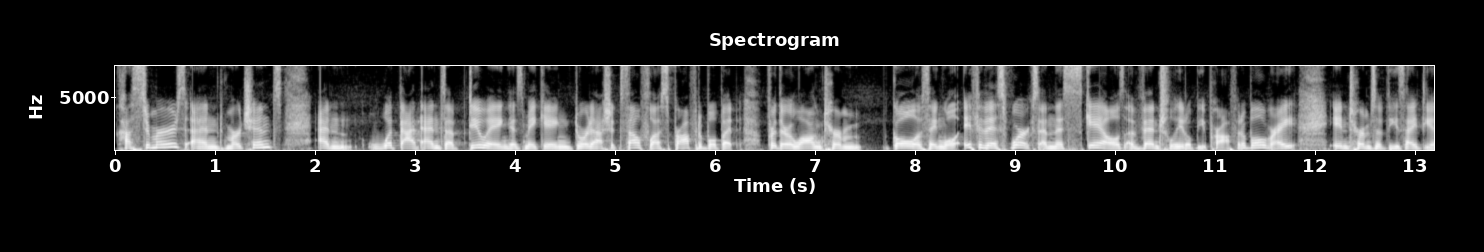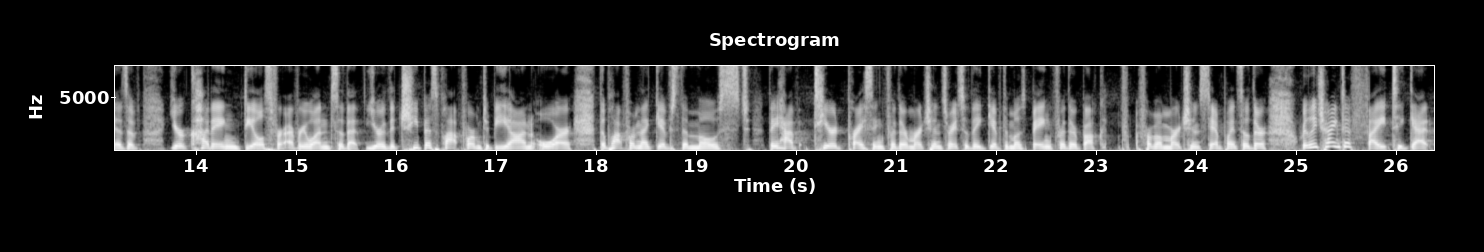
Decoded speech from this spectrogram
customers and merchants. And what that ends up doing is making DoorDash itself less profitable, but for their long term goal of saying, well, if this works and this scales, eventually it'll be profitable, right? In terms of these ideas of you're cutting deals for everyone so that you're the cheapest platform to be on or the platform that gives the most, they have tiered pricing for their merchants, right? So they give the most bang for their buck f- from a merchant standpoint. So they're really trying to fight to get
